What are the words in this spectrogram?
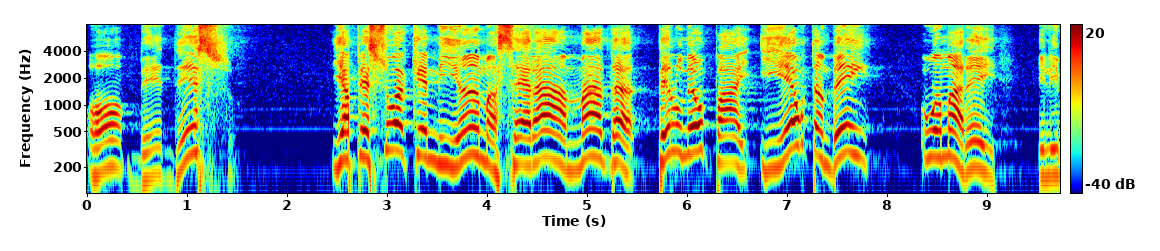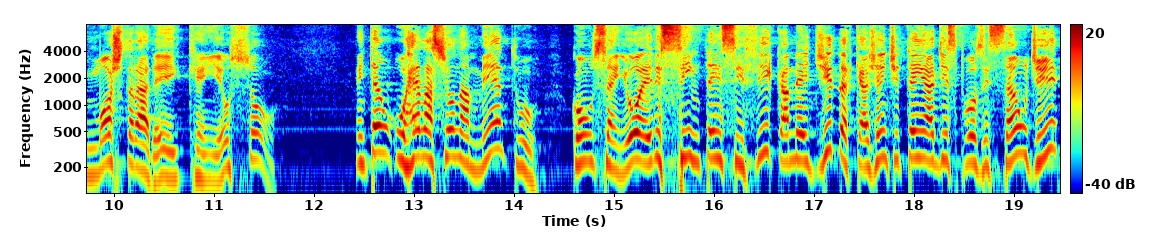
obedeço. E a pessoa que me ama será amada pelo meu Pai, e eu também o amarei e lhe mostrarei quem eu sou. Então, o relacionamento com o Senhor, ele se intensifica à medida que a gente tem a disposição de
